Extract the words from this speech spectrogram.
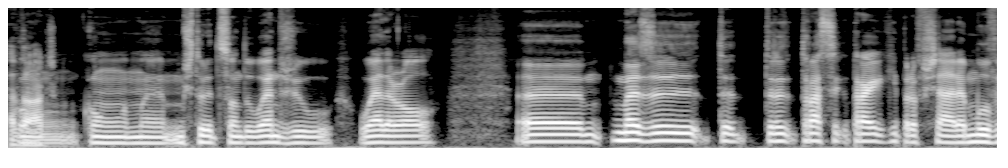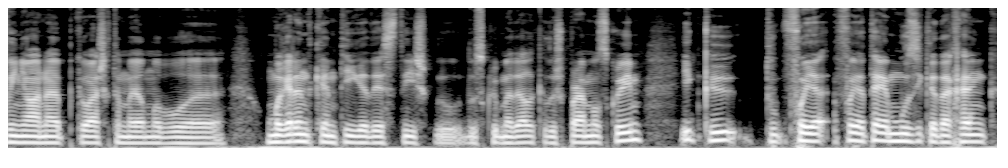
com, com, uma mistura de som do Andrew Weatherall. Uh, mas uh, trago aqui para fechar a Moving On Up, que eu acho que também é uma boa, uma grande cantiga desse disco do, do Screamadelica, dos Primal Scream, e que foi, foi até a música de arranque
